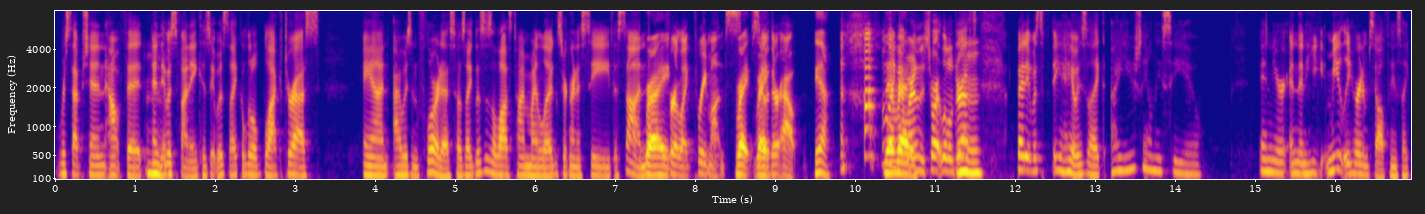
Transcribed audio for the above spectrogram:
reception outfit, and Mm-hmm. it was funny because it was like a little black dress, and I was in Florida. So I was like, this is the last time my legs are going to see the sun Right. for like three months. Right, So right. they're out. Yeah. I'm They're like, I'm wearing a short little dress. But it was, he was like, I usually only see you in your, and then he immediately hurt himself and he's like,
